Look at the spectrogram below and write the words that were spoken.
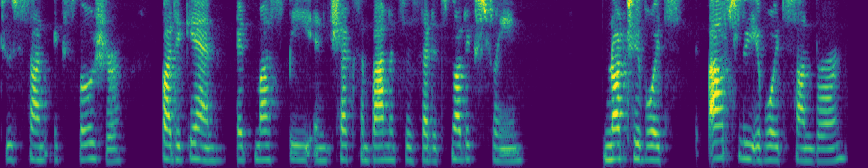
to sun exposure. But again, it must be in checks and balances that it's not extreme not to avoid, absolutely avoid sunburn.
